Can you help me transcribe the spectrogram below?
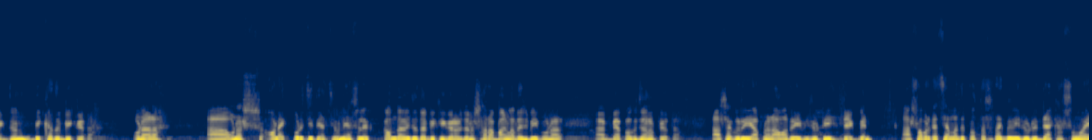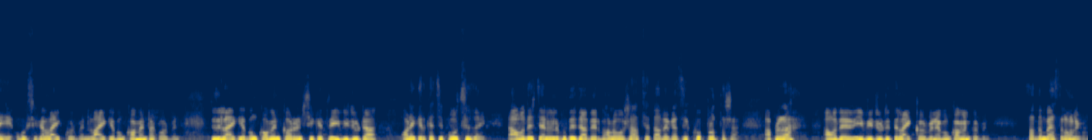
একজন বিখ্যাত বিক্রেতা। ওনার ওনার অনেক পরিচিতি আছে। উনি আসলে কম দামে জুতা বিক্রি করার জন্য সারা বাংলাদেশ ব্যাপী ওনার ব্যাপক জনপ্রিয়তা। আশা করি আপনারা আমাদের এই ভিডিওটি দেখবেন। আর সবার কাছে আমাদের প্রত্যাশা থাকবে ভিডিওটি দেখার সময় অবশ্যই লাইক করবেন লাইক এবং কমেন্টটা করবেন। যদি লাইক এবং কমেন্ট করেন সেক্ষেত্রে এই ভিডিওটা অনেকের কাছে পৌঁছে যায়। তা আমাদের চ্যানেলের প্রতি যাদের ভালোবাসা আছে তাদের কাছে খুব প্রত্যাশা। আপনারা আমাদের এই ভিডিওটিতে লাইক করবেন এবং কমেন্ট করবেন। সাদ্দাম ভাই আসসালামু আলাইকুম।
